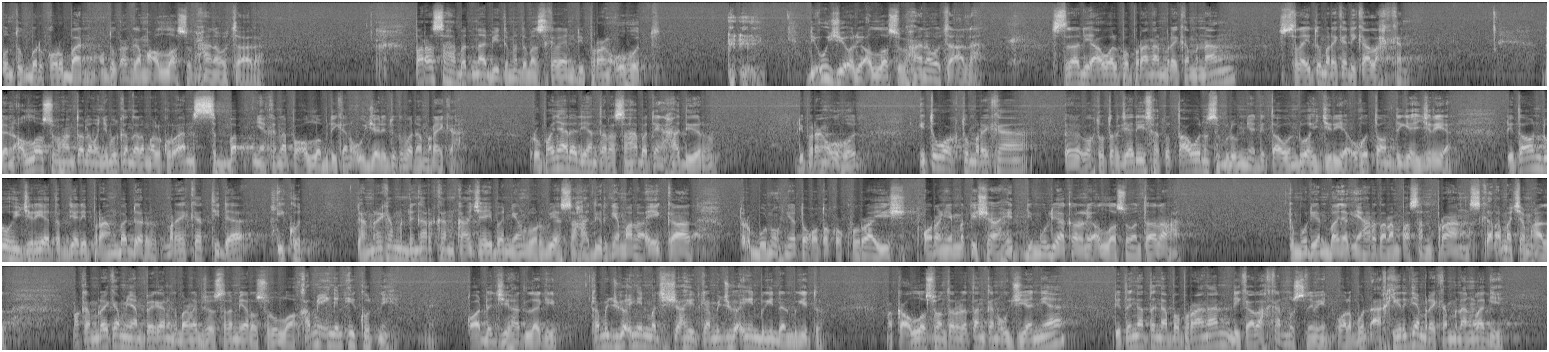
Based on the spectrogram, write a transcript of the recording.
untuk berkorban untuk agama Allah Subhanahu wa taala. Para sahabat Nabi teman-teman sekalian di perang Uhud diuji oleh Allah Subhanahu wa taala. Setelah di awal peperangan mereka menang, setelah itu mereka dikalahkan. Dan Allah Subhanahu wa taala menyebutkan dalam Al-Qur'an sebabnya kenapa Allah berikan ujian itu kepada mereka. Rupanya ada di antara sahabat yang hadir di perang Uhud itu waktu mereka e, waktu terjadi satu tahun sebelumnya di tahun 2 Hijriah, Uhud tahun 3 Hijriah. Di tahun 2 Hijriah terjadi perang Badar, mereka tidak ikut dan mereka mendengarkan keajaiban yang luar biasa hadirnya malaikat, terbunuhnya tokoh-tokoh Quraisy, orang yang mati syahid dimuliakan oleh Allah SWT. Kemudian banyaknya harta rampasan perang, segala macam hal. Maka mereka menyampaikan kepada Nabi SAW, Ya Rasulullah, kami ingin ikut nih. Kalau ada jihad lagi. Kami juga ingin mati syahid, kami juga ingin begini dan begitu. Maka Allah SWT datangkan ujiannya, di tengah-tengah peperangan dikalahkan muslimin. Walaupun akhirnya mereka menang lagi.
